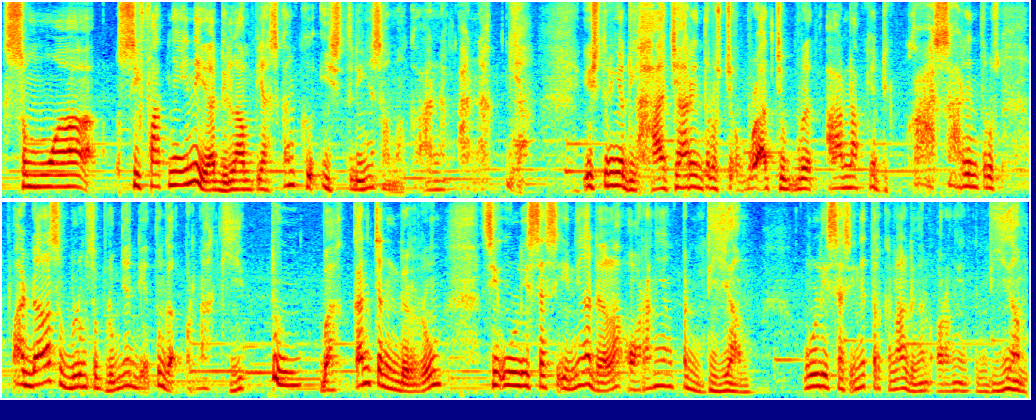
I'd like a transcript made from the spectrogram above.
semua sifatnya ini ya dilampiaskan ke istrinya sama ke anak-anaknya istrinya dihajarin terus jebret-jebret, anaknya dikasarin terus. Padahal sebelum-sebelumnya dia tuh nggak pernah gitu. Bahkan cenderung si Ulysses ini adalah orang yang pendiam. Ulysses ini terkenal dengan orang yang pendiam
